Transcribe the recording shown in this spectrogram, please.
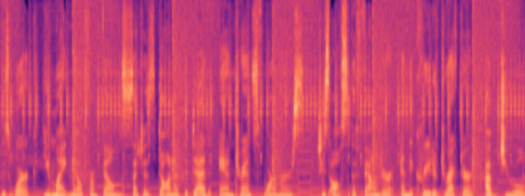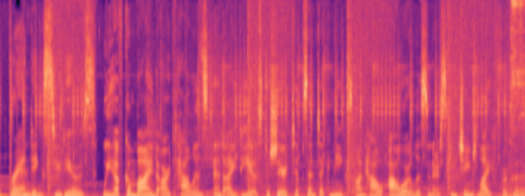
whose work you might know from films such as Dawn of the Dead and Transformers. She's also the founder and the creative director of Jewel Branding Studios. We have combined our talents and ideas to share tips and techniques on how our listeners can change life for good.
